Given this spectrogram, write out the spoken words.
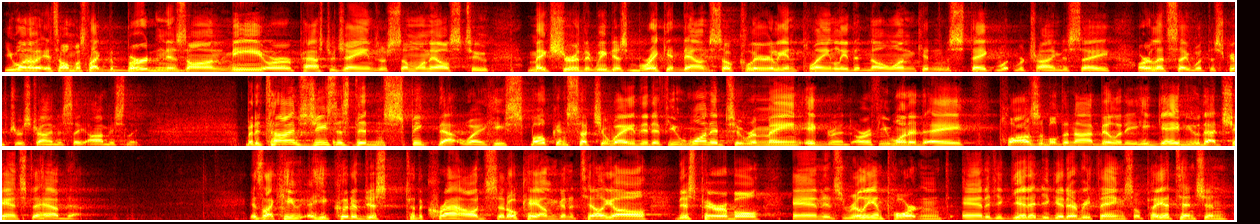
You want to, it's almost like the burden is on me or Pastor James or someone else to make sure that we just break it down so clearly and plainly that no one can mistake what we're trying to say, or let's say what the scripture is trying to say, obviously. But at times, Jesus didn't speak that way. He spoke in such a way that if you wanted to remain ignorant or if you wanted a plausible deniability, he gave you that chance to have that. It's like he, he could have just to the crowd said, Okay, I'm going to tell y'all this parable, and it's really important. And if you get it, you get everything, so pay attention.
